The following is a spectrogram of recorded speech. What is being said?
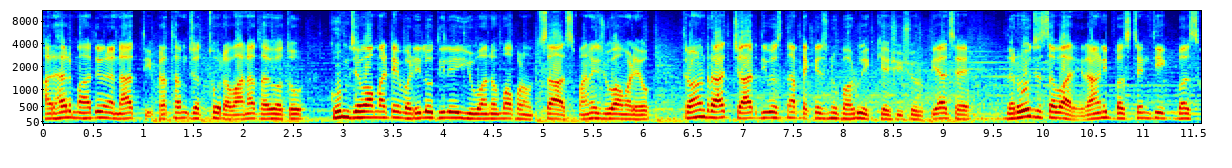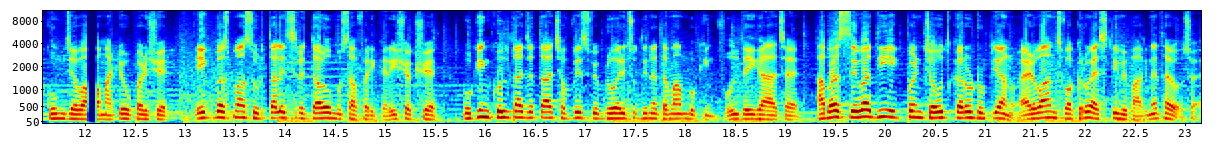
હર હર મહાદેવના નાદથી પ્રથમ જથ્થો રવાના થયો હતો. કુંભ જવા માટે વડીલોથી લઈ યુવાનોમાં પણ ઉત્સાહ આસમાને જોવા મળ્યો. ત્રણ રાત ચાર દિવસના પેકેજનું ભાડું એક્યાસીસો રૂપિયા છે. દરરોજ સવારે રાણી બસ સ્ટેન્ડથી એક બસ કુંભ જવા માટે ઉપડશે. એક બસમાં સુડતાલીસ શ્રદ્ધાળુઓ મુસાફરી કરી શકશે. બુકિંગ ખુલતા જતા છવ્વીસ ફેબ્રુઆરી સુધીના તમામ બુકિંગ ફૂલ થઈ ગયા છે. આ બસ સેવાથી એક પોઈન્ટ ચૌદ કરોડ રૂપિયાનો એડવાન્સ વકરો એસટી વિભાગને થયો છે.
